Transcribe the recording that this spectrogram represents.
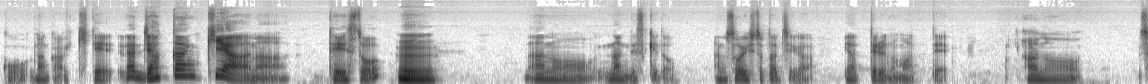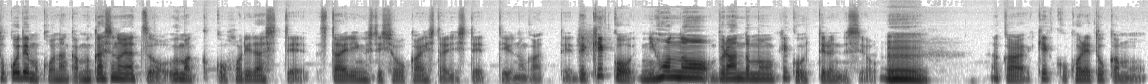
こう、なんか来て、だ若干キアなテイスト？うん。あの、なんですけど、あの、そういう人たちがやってるのもあって、あの、そこでもこうなんか昔のやつをうまくこう掘り出して、スタイリングして紹介したりしてっていうのがあって、で、結構日本のブランドも結構売ってるんですよ。うん。だから結構これとかも、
